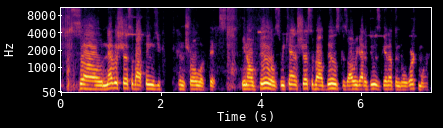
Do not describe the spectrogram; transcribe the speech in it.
So never stress about things you can control or fix. You know, bills, we can't stress about bills because all we got to do is get up and go work more,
